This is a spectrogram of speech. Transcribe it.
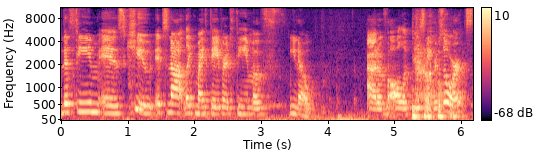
the theme is cute. It's not like my favorite theme of you know out of all of Disney resorts,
